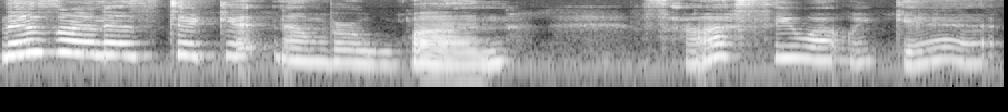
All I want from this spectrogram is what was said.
this one is ticket number one. So let's see what we get.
